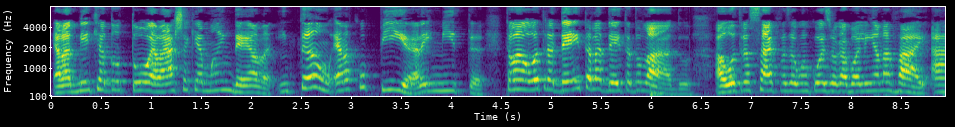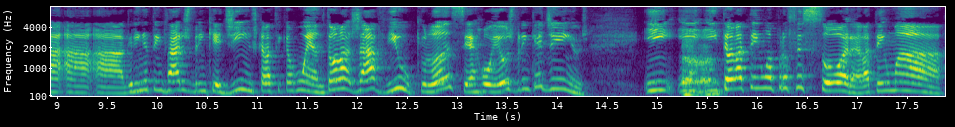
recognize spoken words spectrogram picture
Ela meio que adotou, ela acha que é mãe dela. Então, ela copia, ela imita. Então, a outra deita, ela deita do lado. A outra sai pra fazer alguma coisa, jogar bolinha, ela vai. A, a, a gringa tem vários brinquedinhos que ela fica roendo. Então, ela já viu que o lance é roer os brinquedinhos. E, e- Aham. então, ela tem uma professora, ela tem uma,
